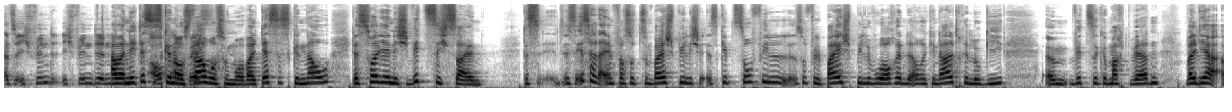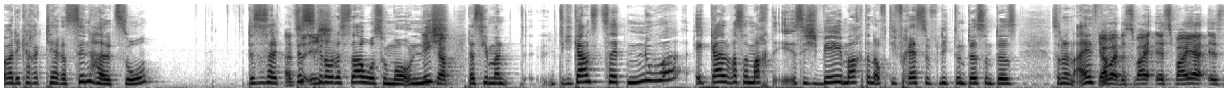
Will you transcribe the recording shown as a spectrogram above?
also ich finde ich find den. Aber nee, das ist genau Star Wars Humor, weil das ist genau, das soll ja nicht witzig sein. Das, das ist halt einfach so zum Beispiel, ich, es gibt so viel, so viel Beispiele, wo auch in der Originaltrilogie ähm, Witze gemacht werden, weil die, aber die Charaktere sind halt so. Das ist halt, also das ich, ist genau das Star Wars Humor und nicht, hab, dass jemand die ganze Zeit nur, egal was er macht, sich weh macht, dann auf die Fresse fliegt und das und das, sondern einfach. Ja, aber das war, es war ja, es,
